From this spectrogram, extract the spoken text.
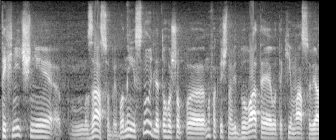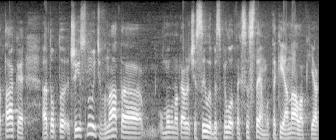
технічні засоби, вони існують для того, щоб е, ну фактично відбивати от такі масові атаки. Тобто, чи існують в НАТО, умовно кажучи, сили безпілотних систем, от такий аналог, як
